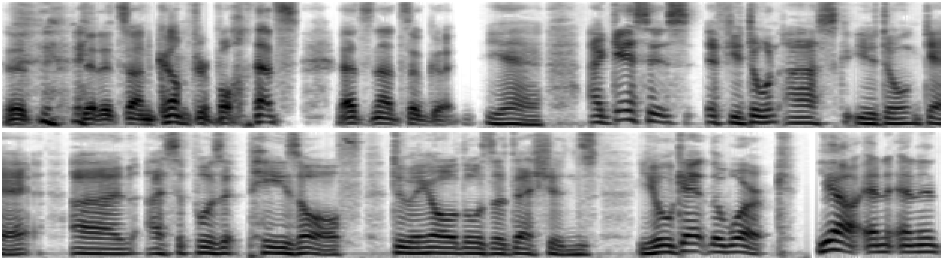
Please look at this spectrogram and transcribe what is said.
that it's uncomfortable. That's that's not so good. Yeah, I guess it's if you don't ask, you don't get, and I suppose it pays off doing all those auditions. You'll get the work. Yeah, and and it,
